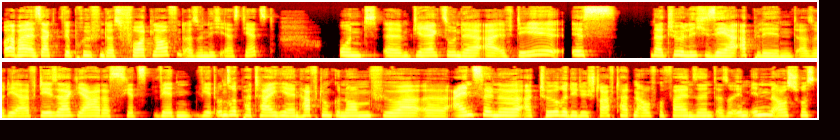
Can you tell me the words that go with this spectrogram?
Aber er sagt, wir prüfen das fortlaufend, also nicht erst jetzt. Und äh, die Reaktion der AfD ist natürlich sehr ablehnend. Also die AfD sagt, ja, das jetzt werden, wird unsere Partei hier in Haftung genommen für äh, einzelne Akteure, die durch Straftaten aufgefallen sind. Also im Innenausschuss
